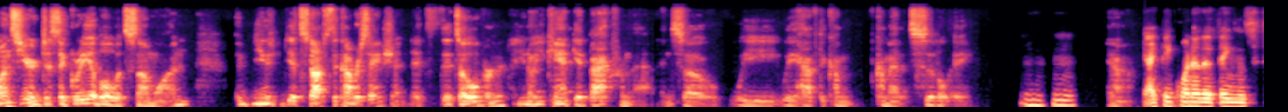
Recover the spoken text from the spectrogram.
Once you're disagreeable with someone you it stops the conversation. It's it's over. Mm-hmm. you know you can't get back from that. And so we we have to come come at it civilly. Mm-hmm. yeah. I think one of the things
